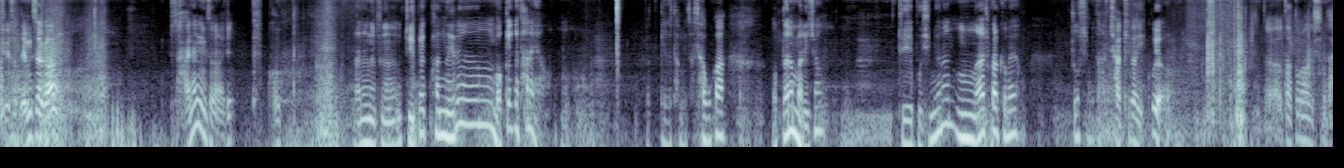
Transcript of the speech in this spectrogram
뒤에서 냄새가, 한약 냄새가 나지? 어우, 한약 냄새가 뒤 백판넬은 뭐 깨끗하네요. 음, 깨끗합니다. 사고가 없다는 말이죠. 음, 뒤에 보시면은, 음, 아주 깔끔해요. 좋습니다. 자키가 있고요. 자, 다 돌아가겠습니다.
